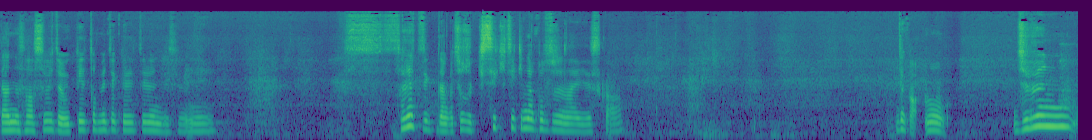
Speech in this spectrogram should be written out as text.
旦那さんは全てを受け止めてくれてるんですよね。それってなんかちょっと奇跡的なことじゃないですか？なんかもう自分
